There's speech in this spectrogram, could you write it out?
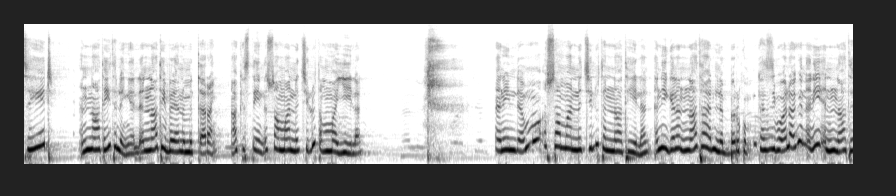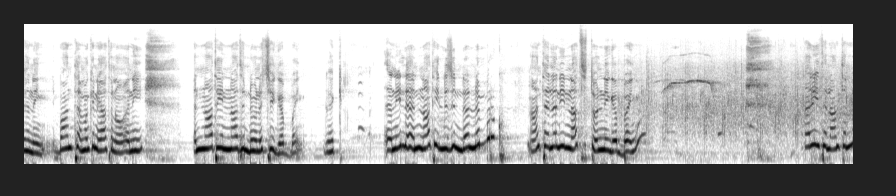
ስሄድ እናቴ ትለኛለህ። እናቴ ብለህ ነው የምጠራኝ። አክስቴን እሷ ማነች ይሉት እማዬ ይላል። እኔን ደግሞ እሷ ማነች ይሉት እናቴ ይላል። እኔ ግን እናትህ አልነበርኩም። ከዚህ በኋላ ግን እኔ እናትህ ነኝ። በአንተ ምክንያት ነው እኔ እናቴ እናት እንደሆነች የገባኝ። በቃ እኔ ለእናቴ ልጅ እንዳልነበርኩ አንተ ለእኔ እናት ስትሆን የገባኝ። እኔ ትናንትና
